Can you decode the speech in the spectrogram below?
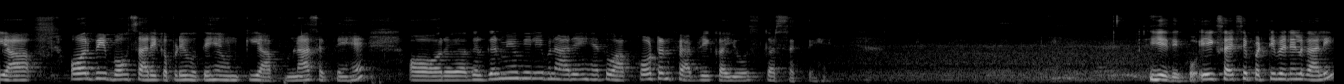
या और भी बहुत सारे कपड़े होते हैं, उनकी आप बना सकते हैं। और अगर गर्मियों के लिए बना रहे हैं तो आप कॉटन फैब्रिक का यूज़ कर सकते हैं। ये देखो, एक साइड से पट्टी मैंने लगा ली।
